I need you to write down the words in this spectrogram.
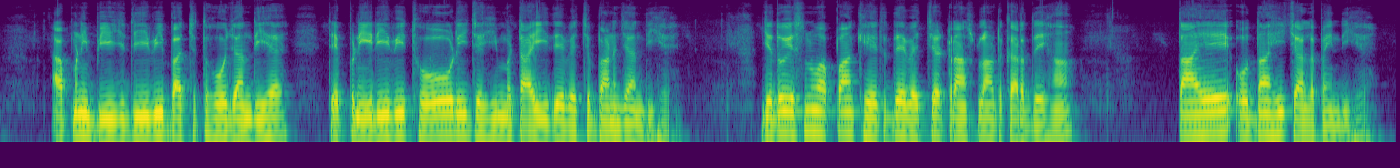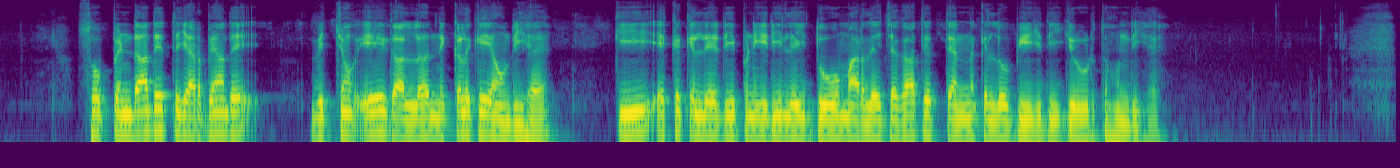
ਆਪਣੀ ਬੀਜ ਦੀ ਵੀ ਬਚਤ ਹੋ ਜਾਂਦੀ ਹੈ ਤੇ ਪਨੀਰੀ ਵੀ ਥੋੜੀ ਜਿਹੀ ਮਟਾਈ ਦੇ ਵਿੱਚ ਬਣ ਜਾਂਦੀ ਹੈ। ਜਦੋਂ ਇਸ ਨੂੰ ਆਪਾਂ ਖੇਤ ਦੇ ਵਿੱਚ ਟਰਾਂਸਪਲਾਂਟ ਕਰਦੇ ਹਾਂ, ਤਾਂ ਇਹ ਉਦਾਂ ਹੀ ਚੱਲ ਪੈਂਦੀ ਹੈ। ਸੋ ਪਿੰਡਾਂ ਦੇ ਤਜਰਬਿਆਂ ਦੇ ਵਿੱਚੋਂ ਇਹ ਗੱਲ ਨਿਕਲ ਕੇ ਆਉਂਦੀ ਹੈ ਕੀ ਇੱਕ ਕਿੱਲੇ ਦੀ ਪਨੀਰੀ ਲਈ ਦੋ ਮਰਲੇ ਜਗ੍ਹਾ ਤੇ 3 ਕਿਲੋ ਬੀਜ ਦੀ ਜ਼ਰੂਰਤ ਹੁੰਦੀ ਹੈ?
